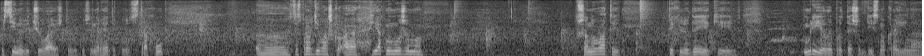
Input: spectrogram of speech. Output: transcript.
постійно відчуваєш ту якусь енергетику страху. Е, Це справді важко. А як ми можемо вшанувати тих людей, які мріяли про те, щоб дійсно країна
